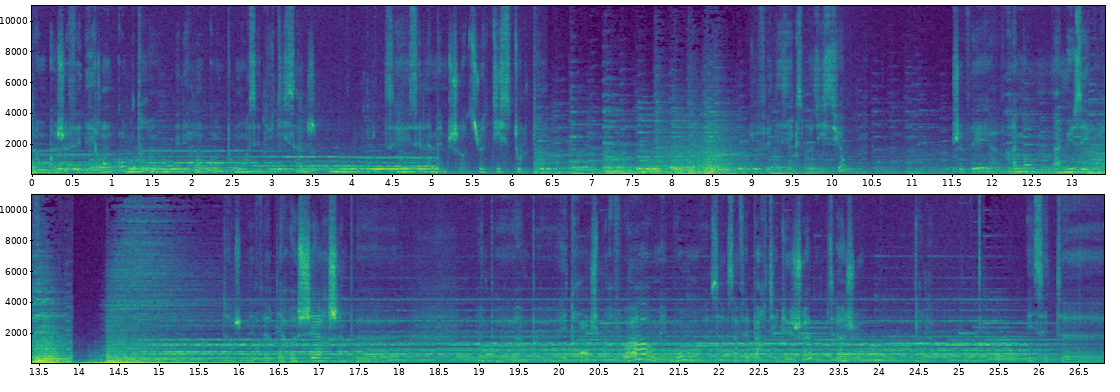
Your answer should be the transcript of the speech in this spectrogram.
Donc je fais des rencontres. Et rencontres c'est du tissage. C'est la même chose. Je tisse tout le temps. Je fais des expositions. Je vais euh, vraiment m'amuser. Je vais faire des recherches un peu parfois, mais bon, ça, fait partie du jeu, c'est un jeu. Et cette euh,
